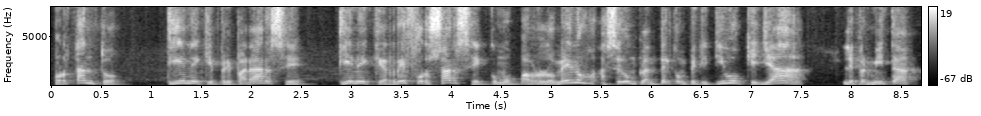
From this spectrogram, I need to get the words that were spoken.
Por tanto, tiene que prepararse, tiene que reforzarse como por lo menos hacer un plantel competitivo que ya le permita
